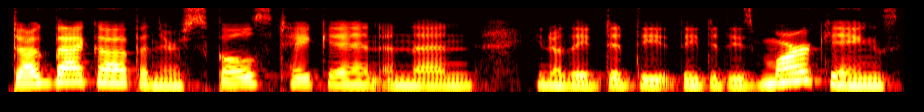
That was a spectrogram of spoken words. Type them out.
dug back up and their skulls taken and then, you know, they did the they did these markings.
